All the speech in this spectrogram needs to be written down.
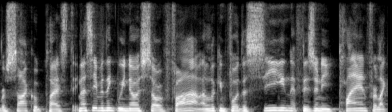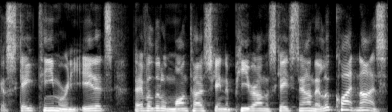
recycled plastic. And that's everything we know so far. I'm looking forward to seeing if there's any plan for like a skate team or any edits. They have a little montage skating a pee around the skates down. They look quite nice,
